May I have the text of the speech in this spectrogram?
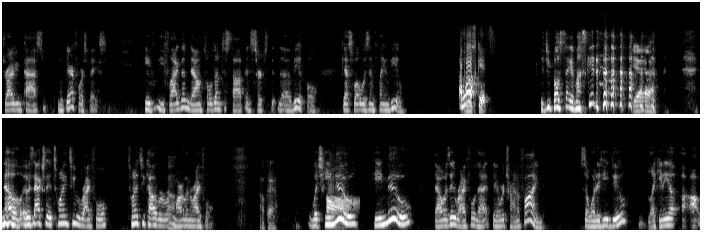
driving past Luke Air Force Base. He he flagged them down, told them to stop and search the, the vehicle. Guess what was in plain view? A musket. Did you both say a musket? Yeah. No, it was actually a 22 rifle, 22 caliber Oh. Marlin rifle, Okay. which he Aw. knew he knew that was a rifle that they were trying to find. So what did he do? Like any uh, uh,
